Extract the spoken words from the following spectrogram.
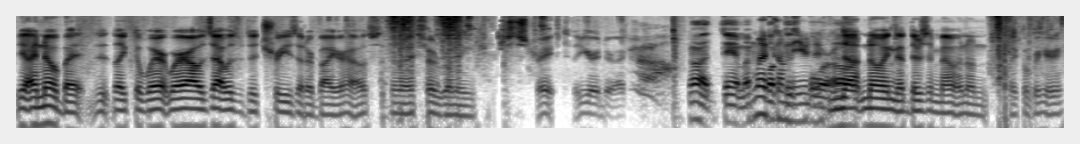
Yeah, I know, but th- like the where where I was at was the trees that are by your house. And then I started running just straight to your direction, God damn, I I'm gonna fucked come to this you, boar Nick. up. not knowing that there's a mountain on like over here.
